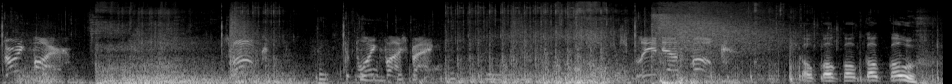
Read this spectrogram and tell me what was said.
Throwing fire. Smoke. Deploying flashbang. Laying down smoke. go go go go go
